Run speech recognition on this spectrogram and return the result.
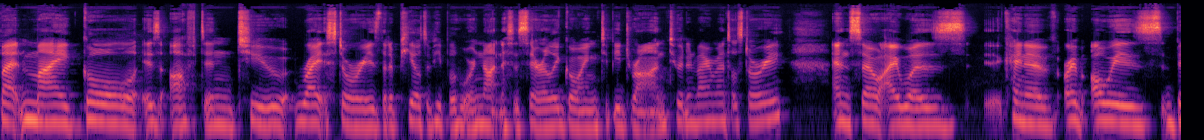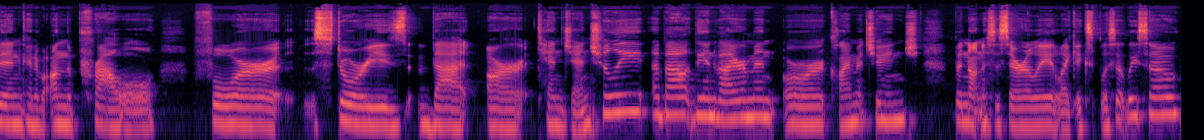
but my goal is often to write stories that appeal to people who are not necessarily going to be drawn to an environmental story. And so I was kind of, or I've always been kind of on the prowl for stories that are tangentially about the environment or climate change, but not necessarily like explicitly so.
